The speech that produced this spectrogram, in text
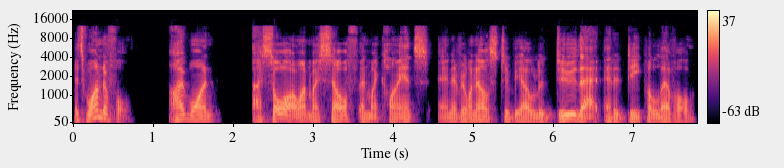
It's wonderful. I want I saw I want myself and my clients and everyone else to be able to do that at a deeper level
